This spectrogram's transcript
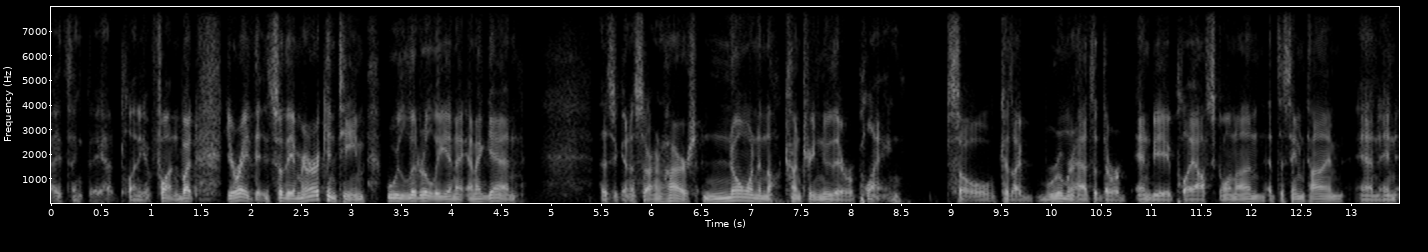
I think they had plenty of fun. But you're right. So the American team, who literally, and and again, this is going to sound harsh. No one in the country knew they were playing. So because I rumor has it there were NBA playoffs going on at the same time, and and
